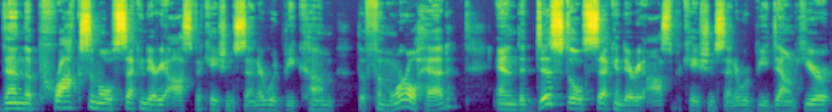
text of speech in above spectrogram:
then the proximal secondary ossification center would become the femoral head, and the distal secondary ossification center would be down here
